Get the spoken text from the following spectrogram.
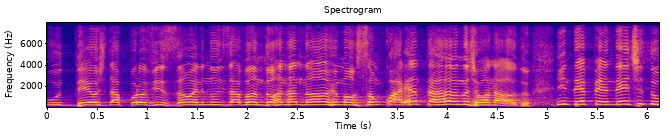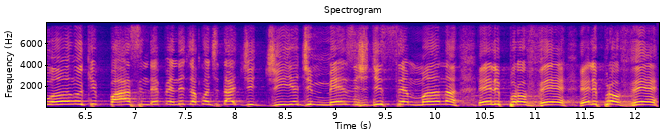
O Deus da provisão, Ele não nos abandona, não, irmão. São 40 anos, Ronaldo. Independente do ano que passa, independente da quantidade de dia, de meses, de semana, Ele provê, Ele provê,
